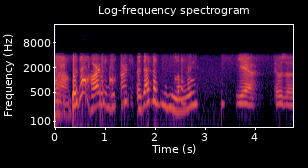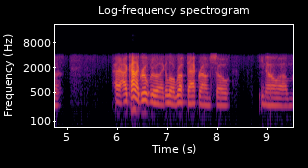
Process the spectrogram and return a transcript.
Wow. Was that hard to do? Is that something you learned? Yeah, it was a. I, I kind of grew up with a, like a little rough background, so you know, um,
